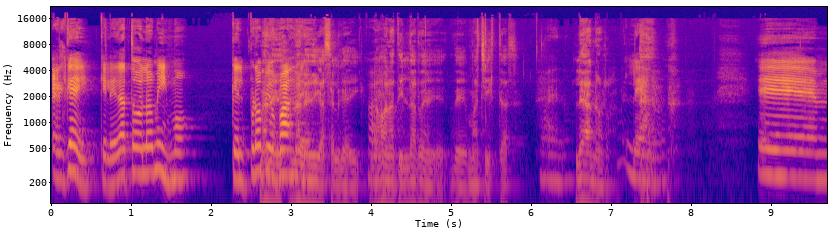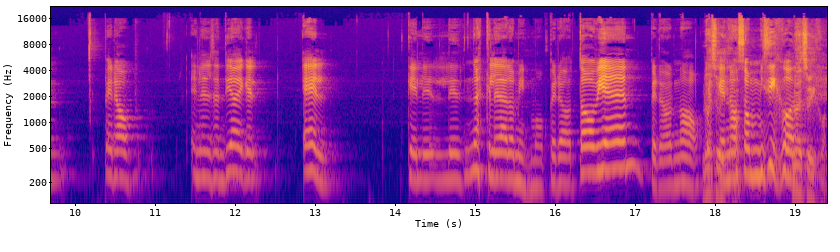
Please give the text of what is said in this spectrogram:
el gay, que le da todo lo mismo, que el No propio le, padre. no le digas el gay, nos van a tildar de, de machistas. Bueno, Leanor. Leandro. Eh, pero en el sentido de que él, que le- le- no es que le da lo mismo, pero todo bien, pero no, porque no son mis hijos. No es su hijo.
